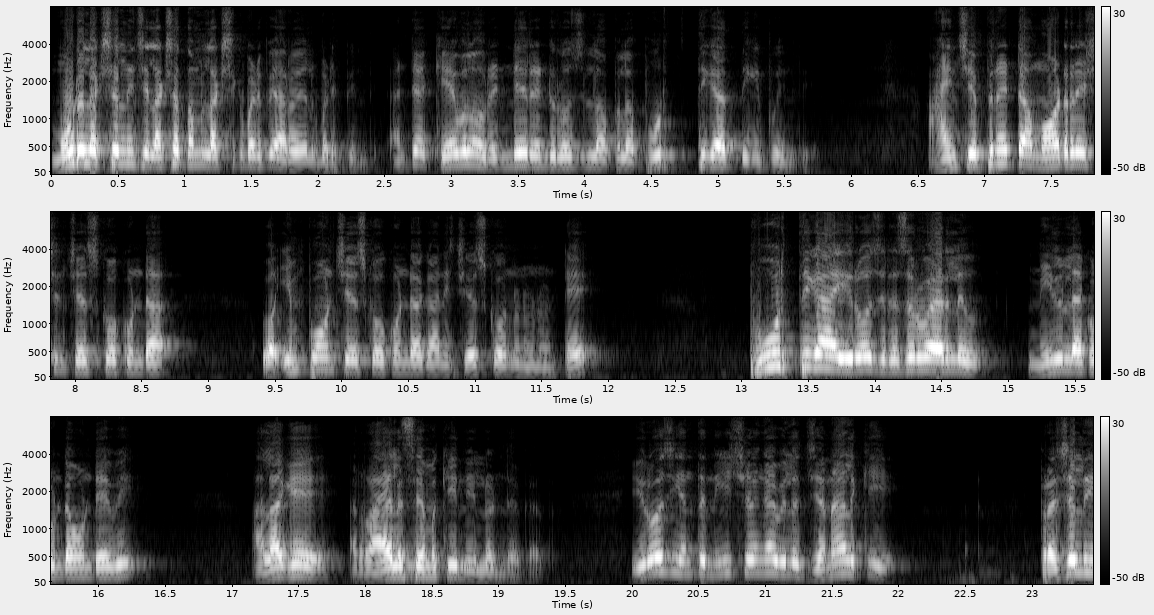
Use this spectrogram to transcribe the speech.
మూడు లక్షల నుంచి లక్ష తొమ్మిది లక్షకి పడిపోయి అరవై వేలు పడిపోయింది. అంటే కేవలం రెండే రెండు రోజుల లోపల పూర్తిగా దిగిపోయింది. ఆయన చెప్పినట్టు ఆ మోడరేషన్ చేసుకోకుండా ఇంపౌండ్ చేసుకోకుండా కానీ చేసుకోను ఉంటే పూర్తిగా ఈరోజు రిజర్వాయర్లు నీళ్ళు లేకుండా ఉండేవి అలాగే రాయలసీమకి నీళ్ళు ఉండేవి కాదు. ఈరోజు ఎంత నీచంగా వీళ్ళ జనాలకి ప్రజల్ని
